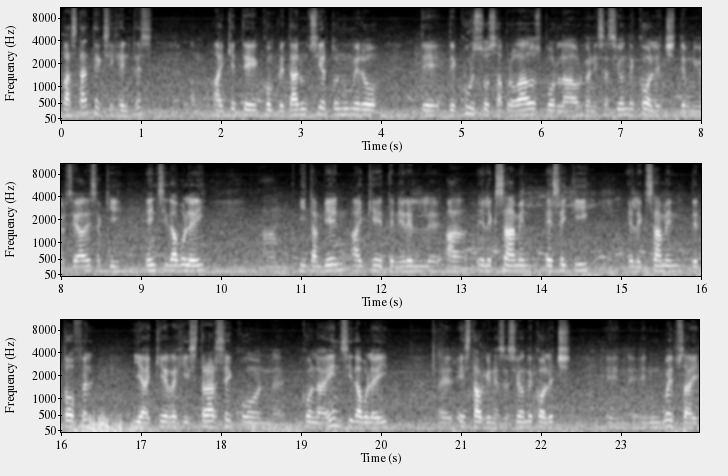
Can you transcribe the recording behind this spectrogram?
bastante exigentes. Hay que completar un cierto número de, de, cursos aprobados por la organización de college de universidades aquí en NCAA y también hay que tener el, eh, el, examen SAT, el examen de TOEFL y hay que registrarse con, con la NCAA, eh, esta organización de college, en, en, un website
